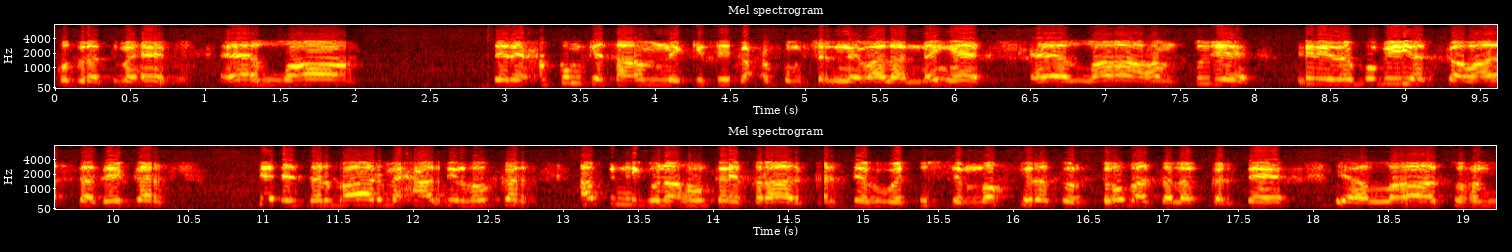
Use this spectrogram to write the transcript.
قدرت میں ہے اے اللہ تیرے حکم کے سامنے کسی کا حکم چلنے والا نہیں ہے۔ اے اللہ، ہم تجھے، تیری ربوبیت کا واسطہ دے کر، تیرے دربار میں حاضر ہو کر اپنی گناہوں کا اقرار کرتے ہوئے تجھ سے مغفرت اور توبہ طلب کرتے ہیں۔ یا اللہ، تو ہم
